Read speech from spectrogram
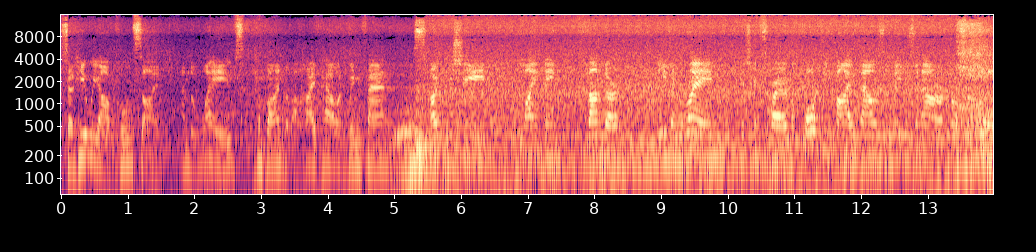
So here we are poolside, and the waves, combined with a high-powered wind fan, smoke machine, lightning, thunder, even rain, which can spray over 45,000 meters an hour across the pool,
